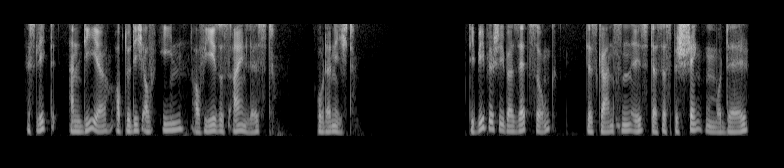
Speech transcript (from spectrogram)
Es liegt an dir, ob du dich auf ihn, auf Jesus einlässt oder nicht. Die biblische Übersetzung des Ganzen ist, dass das Beschenkenmodell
